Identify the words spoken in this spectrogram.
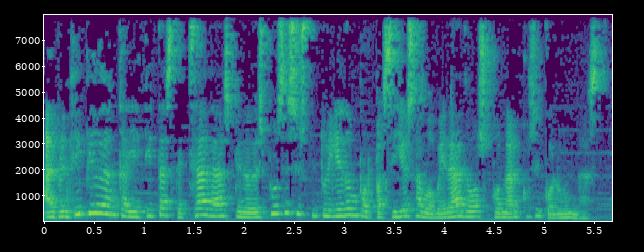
Al principio eran callecitas techadas, pero después se sustituyeron por pasillos abovedados con arcos y columnas.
